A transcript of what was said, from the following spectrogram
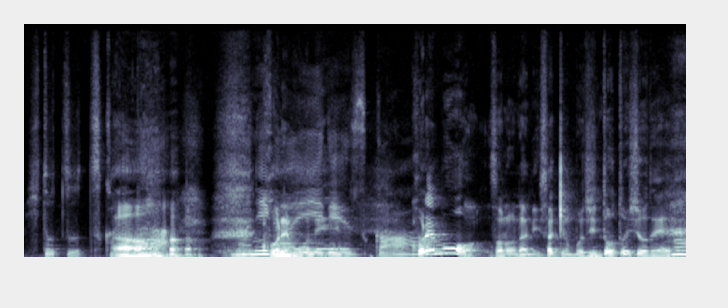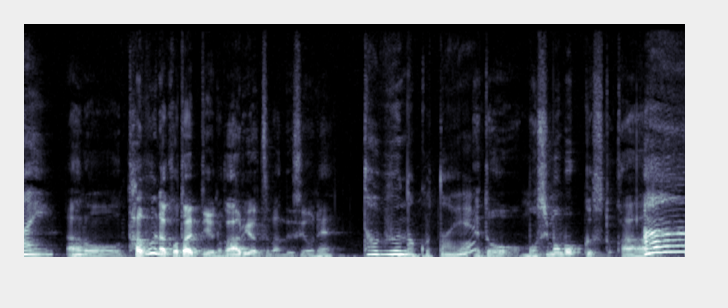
一つ使えたらあ何これがいいもねですか？ーこれもその何？さっきの無人島と一緒で、はい。あのタブーな答えっていうのがあるやつなんですよね。タブーな答え？えっともしもボックスとかああ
